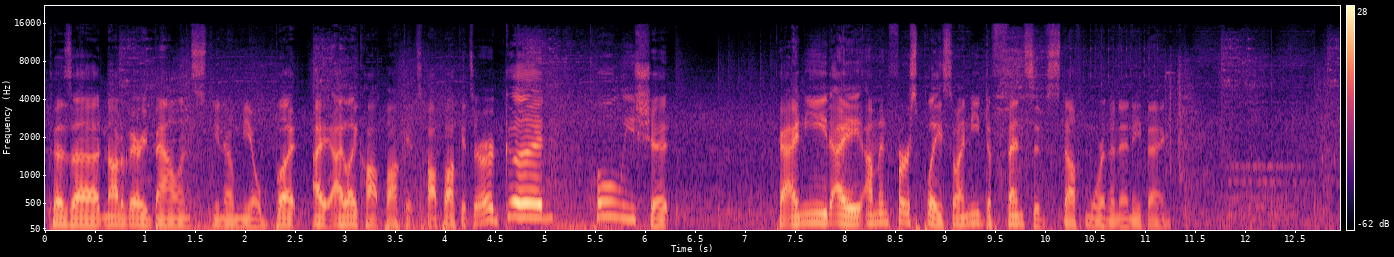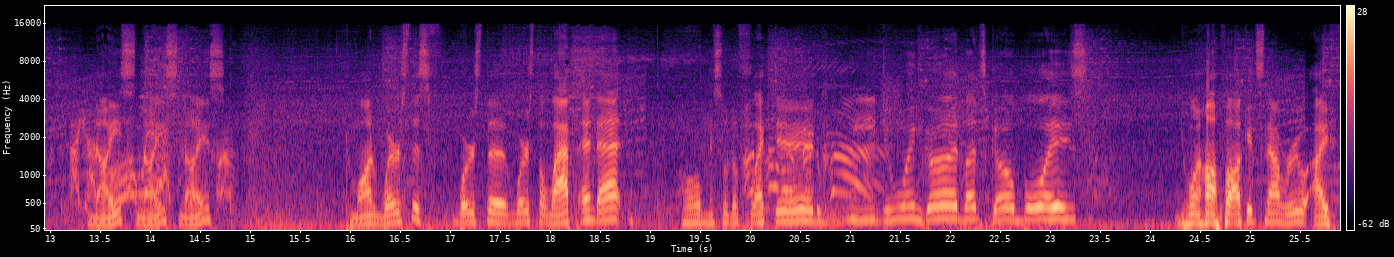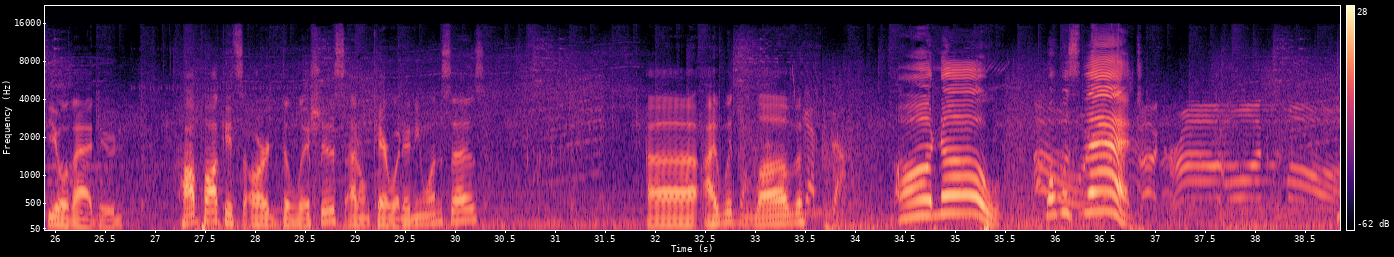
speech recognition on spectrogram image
Because uh, not a very balanced, you know, meal. But I, I like Hot Pockets. Hot Pockets are good. Holy shit. Okay, I need... I, I'm in first place, so I need defensive stuff more than anything. Nice, nice, nice. Come on, where's this... Where's the where's the lap end at? Oh, missile deflected. We doing good. Let's go, boys. You want Hot Pockets now, Rue? I feel that, dude. Hot Pockets are delicious. I don't care what anyone says. Uh, I would love... Oh, no! What was that?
